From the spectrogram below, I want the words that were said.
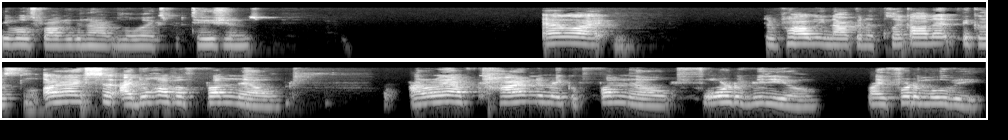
people's probably gonna have low expectations. And like they're probably not gonna click on it because like I said, I don't have a thumbnail. I don't have time to make a thumbnail for the video, like for the movie.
